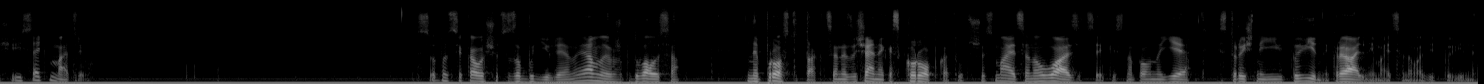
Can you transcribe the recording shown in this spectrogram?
60 метрів. Все одно цікаво, що це за будівля. Ну, явно вже будувалося не просто так. Це незвичайна якась коробка. Тут щось мається на увазі. Це якийсь, напевно, є історичний її відповідник. Реальний мається на увазі відповідник.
